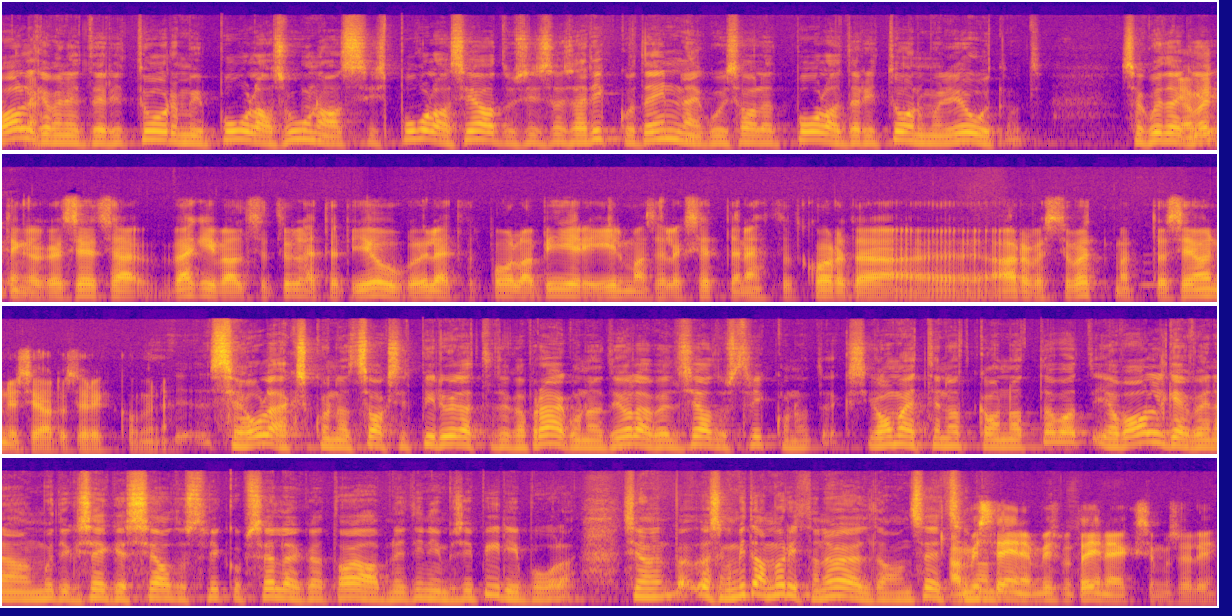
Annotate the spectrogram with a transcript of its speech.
Valgevene territooriumi Poola suunas, siis Poola seadusi sa ei saa rikkuda enne, kui sa oled Poola territooriumile jõudnud sa kuidagi. ma ütlengi, aga see, et sa vägivaldselt ületad, jõuga ületad Poola piiri ilma selleks ette nähtud korda äh, arvesse võtmata, see on ju seaduse rikkumine. see oleks, kui nad saaksid piiri ületada, aga praegu nad ei ole veel seadust rikkunud, eks, ja ometi nad kannatavad ja Valgevene on muidugi see, kes seadust rikub sellega, et ajab neid inimesi piiri poole. siin on, ühesõnaga, mida ma üritan öelda, on see, aga mis on... teine, mis mu teine eksimus oli?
